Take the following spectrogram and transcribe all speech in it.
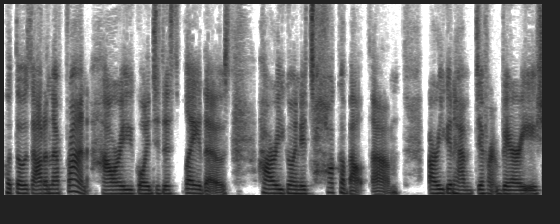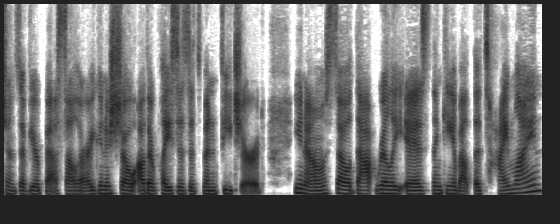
put those out in the front. How are you going to display those? How are you going to talk about them? Are you going to have different variations of your bestseller? Are you going to show other places it's been featured? You know, so that really is thinking about the timeline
